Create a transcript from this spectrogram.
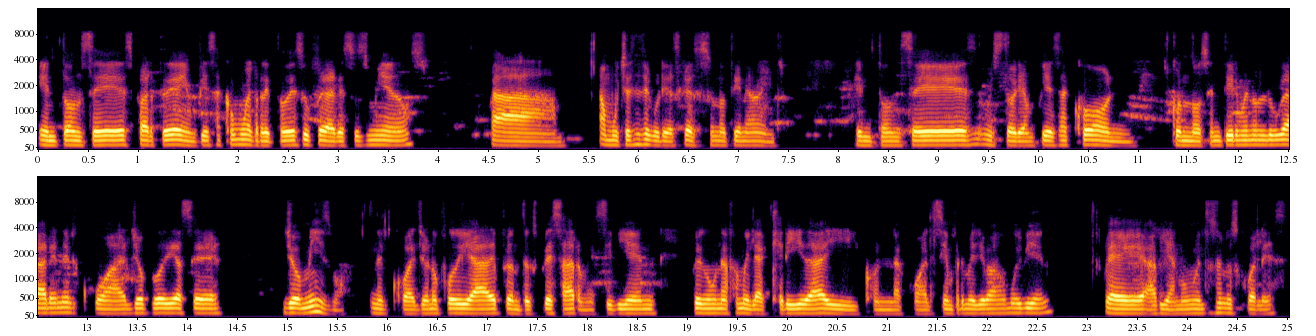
Entonces, parte de ahí empieza como el reto de superar esos miedos a, muchas inseguridades que a veces uno tiene adentro. Entonces, mi historia empieza con, no sentirme en un lugar en el cual yo podía ser yo mismo, en el cual yo no podía de pronto expresarme, si bien vengo de una familia querida y con la cual siempre me he llevado muy bien, eh, había momentos en los cuales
